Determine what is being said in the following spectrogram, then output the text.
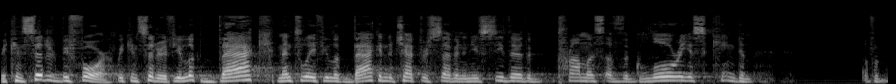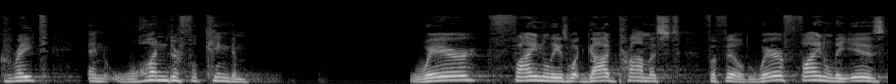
We considered before, we considered, if you look back mentally, if you look back into chapter 7 and you see there the promise of the glorious kingdom, of a great and wonderful kingdom, where finally is what God promised fulfilled? Where finally is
